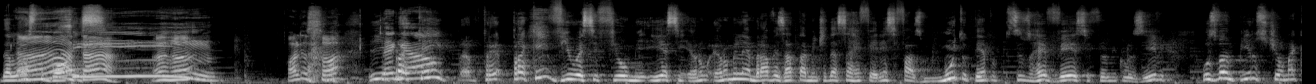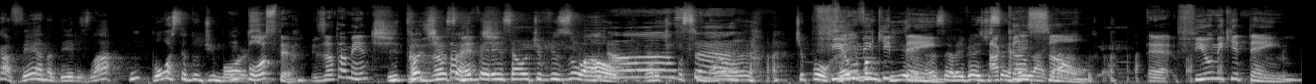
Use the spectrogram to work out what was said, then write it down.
The Lost Ah, Boys. tá. Aham. Olha só. E pra Legal. quem, pra, pra quem viu esse filme, e assim, eu não, eu não me lembrava exatamente dessa referência faz muito tempo, eu preciso rever esse filme, inclusive. Os vampiros tinham na caverna deles lá um pôster do Jim Um Morrison. pôster. Exatamente. Então tinha essa Exatamente. referência audiovisual. Era tipo assim, Nossa! né? Tipo, rei Filme vampiro, que tem né? Lá, invés de a canção. É, filme que tem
